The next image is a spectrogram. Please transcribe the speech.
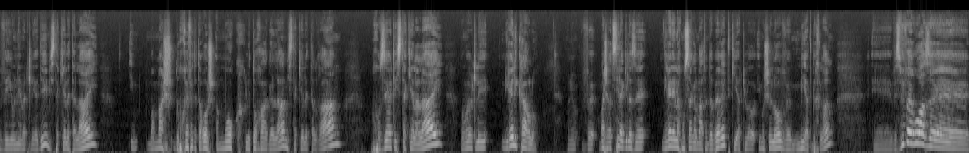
והיא נעמדת לידי, מסתכלת עליי, היא ממש דוחפת את הראש עמוק לתוך העגלה, מסתכלת על רעם, חוזרת להסתכל עליי, ואומרת לי, נראה לי קר לו. ומה שרציתי להגיד לזה, נראה לי אין לך מושג על מה את מדברת, כי את לא אימא שלו ומי את בכלל. אה, וסביב האירוע הזה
